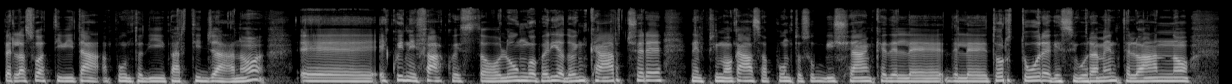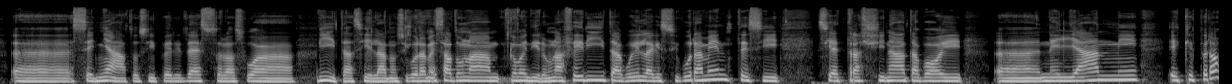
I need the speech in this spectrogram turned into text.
per la sua attività appunto di partigiano eh, e quindi fa questo lungo periodo in carcere, nel primo caso appunto subisce anche delle, delle torture che sicuramente lo hanno eh, segnato sì, per il resto della sua vita, sì, l'hanno sicuramente, è stata una, dire, una ferita quella che sicuramente si, si è trascinata poi eh, negli anni e che però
